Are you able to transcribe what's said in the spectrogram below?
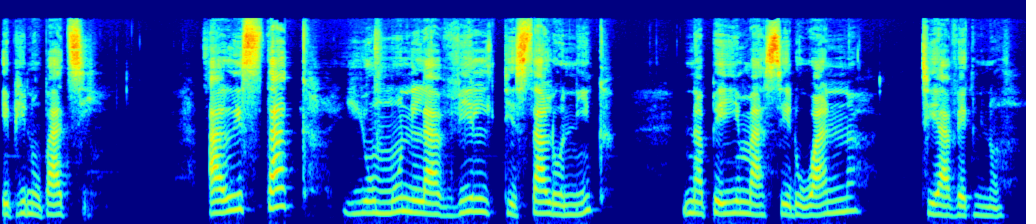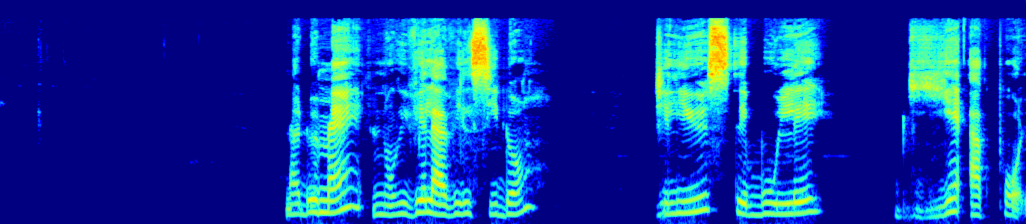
Et puis nous yon moun la ville Thessalonique, nan pays Macédoine, te avec nous. Demain, nous rive la ville Sidon, Julius te boule bien ak Paul.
